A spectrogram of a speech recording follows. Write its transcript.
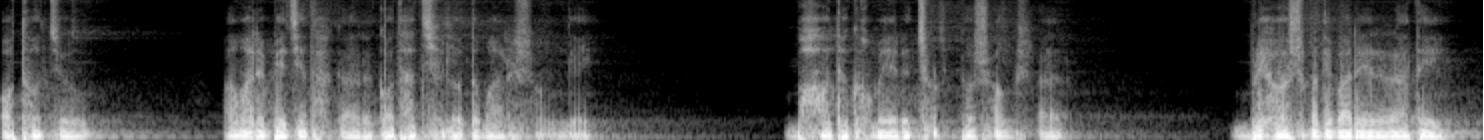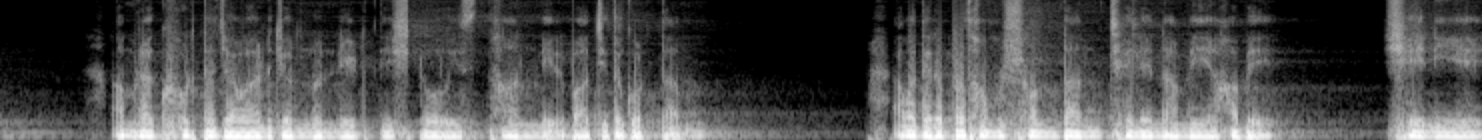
অথচ আমার বেঁচে থাকার কথা ছিল তোমার সঙ্গে। ভাত ঘুমের ছোট্ট সংসার। বৃহস্পতিবারের রাতে আমরা ঘুরতে যাওয়ার জন্য নির্দিষ্ট স্থান নির্বাচিত করতাম। আমাদের প্রথম সন্তান ছেলে না মেয়ে হবে, সে নিয়ে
